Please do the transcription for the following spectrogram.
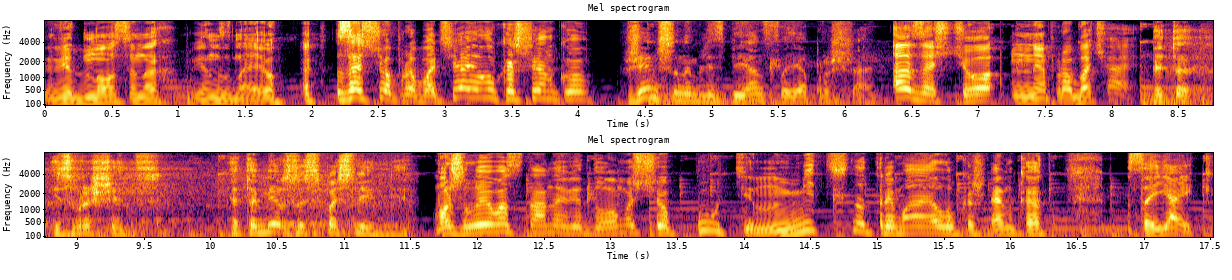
відносинах він з нею? За що пробачає Лукашенко? Женщинам лесбиянство я прощаю. А за що не пробачає? Это извращенцы. Это мерзость последняя. Можливо, стане відомо, що Путін міцно тримає Лукашенка за яйки.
